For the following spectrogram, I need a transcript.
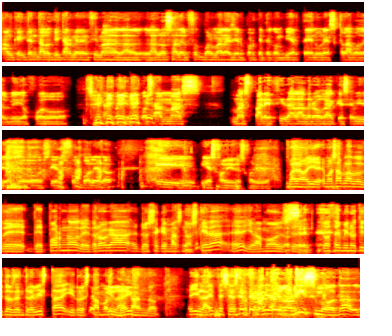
aunque he intentado quitarme de encima la, la losa del fútbol manager porque te convierte en un esclavo del videojuego no hay una cosa más, más parecida a la droga que ese videojuego si eres futbolero y, es jodido, es jodido. Bueno, oye, hemos hablado de, porno, de droga, no sé qué más nos queda, ¿eh? llevamos 12 eh, minutitos de entrevista y lo estamos empezando. Y la F es, es el tema terrorismo, tal.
